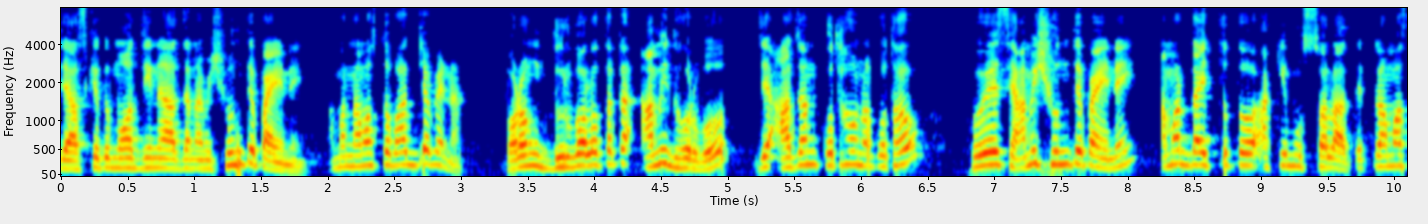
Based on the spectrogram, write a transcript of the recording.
যে আজকে তো মসজিদের আজান আমি শুনতে পাই নাই, আমার নামাজ তো বাদ যাবে না। বরং দুর্বলতাটা আমি ধরবো যে আজান কোথাও না কোথাও হয়েছে, আমি শুনতে পাই নাই। আমার দায়িত্ব তো আকিমুসলাত এটা নামাজ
